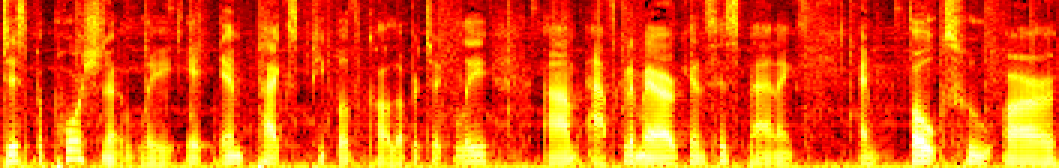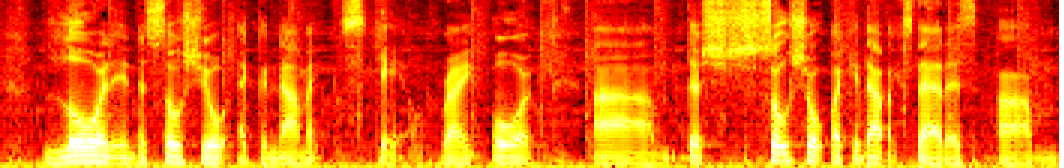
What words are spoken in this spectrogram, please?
disproportionately it impacts people of color, particularly um, African Americans, Hispanics, and folks who are lower in the socioeconomic scale, right? Or um, their socioeconomic status um,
